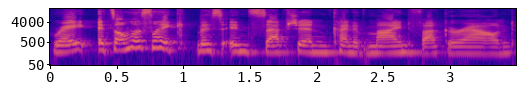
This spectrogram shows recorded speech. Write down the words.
Right? It's almost like this inception kind of mind fuck around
